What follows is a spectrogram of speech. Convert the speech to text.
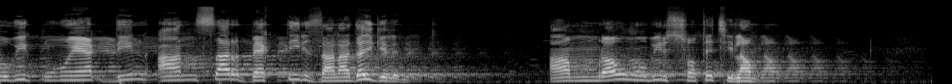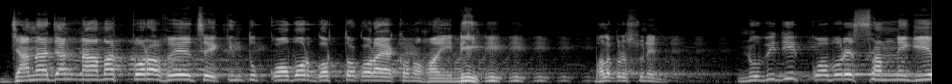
নবী কোনো একদিন আনসার ব্যক্তির জানাজাই গেলেন। আমরাও নবীর সাথে ছিলাম। জানাজার নামাজ পড়া হয়েছে, কিন্তু কবর গর্ত করা এখনও হয়নি। ভালো করে শুনেন। নবীজি কবরের সামনে গিয়ে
